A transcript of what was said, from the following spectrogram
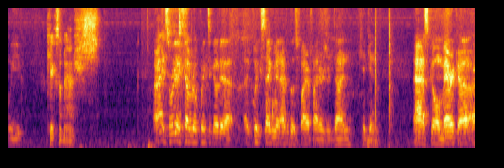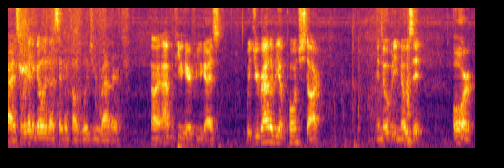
leave. Kick some ash. All right, so we're gonna cut real quick to go to a, a quick segment after those firefighters are done kicking ass. Go America! All right, so we're gonna go into a segment called "Would You Rather." All right, I have a few here for you guys. Would you rather be a porn star and nobody knows it, or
